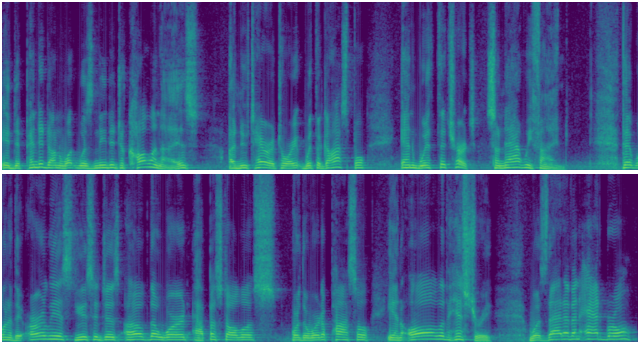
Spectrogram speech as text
It depended on what was needed to colonize a new territory with the gospel and with the church. So now we find that one of the earliest usages of the word apostolos or the word apostle in all of history was that of an admiral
